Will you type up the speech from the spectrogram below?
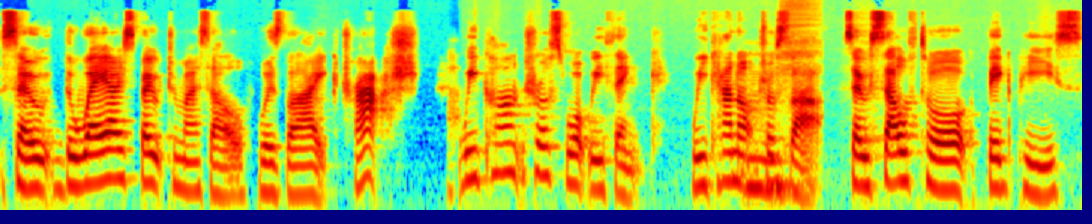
So the way I spoke to myself was like trash. We can't trust what we think. We cannot mm. trust that. So self talk, big piece.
